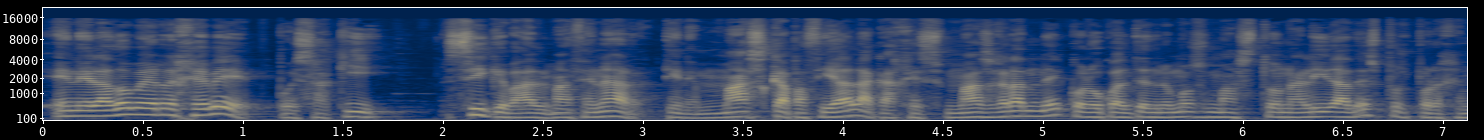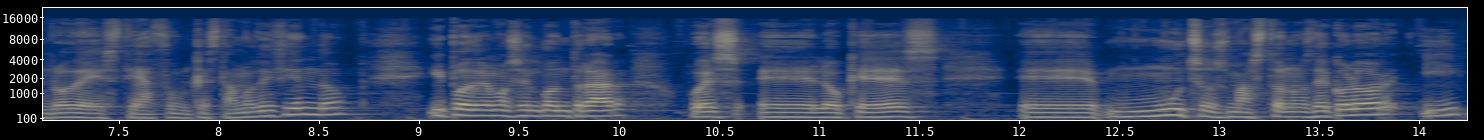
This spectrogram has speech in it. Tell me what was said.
En el Adobe RGB, pues aquí sí que va a almacenar, tiene más capacidad, la caja es más grande, con lo cual tendremos más tonalidades, pues por ejemplo de este azul que estamos diciendo, y podremos encontrar pues eh, lo que es eh, muchos más tonos de color y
